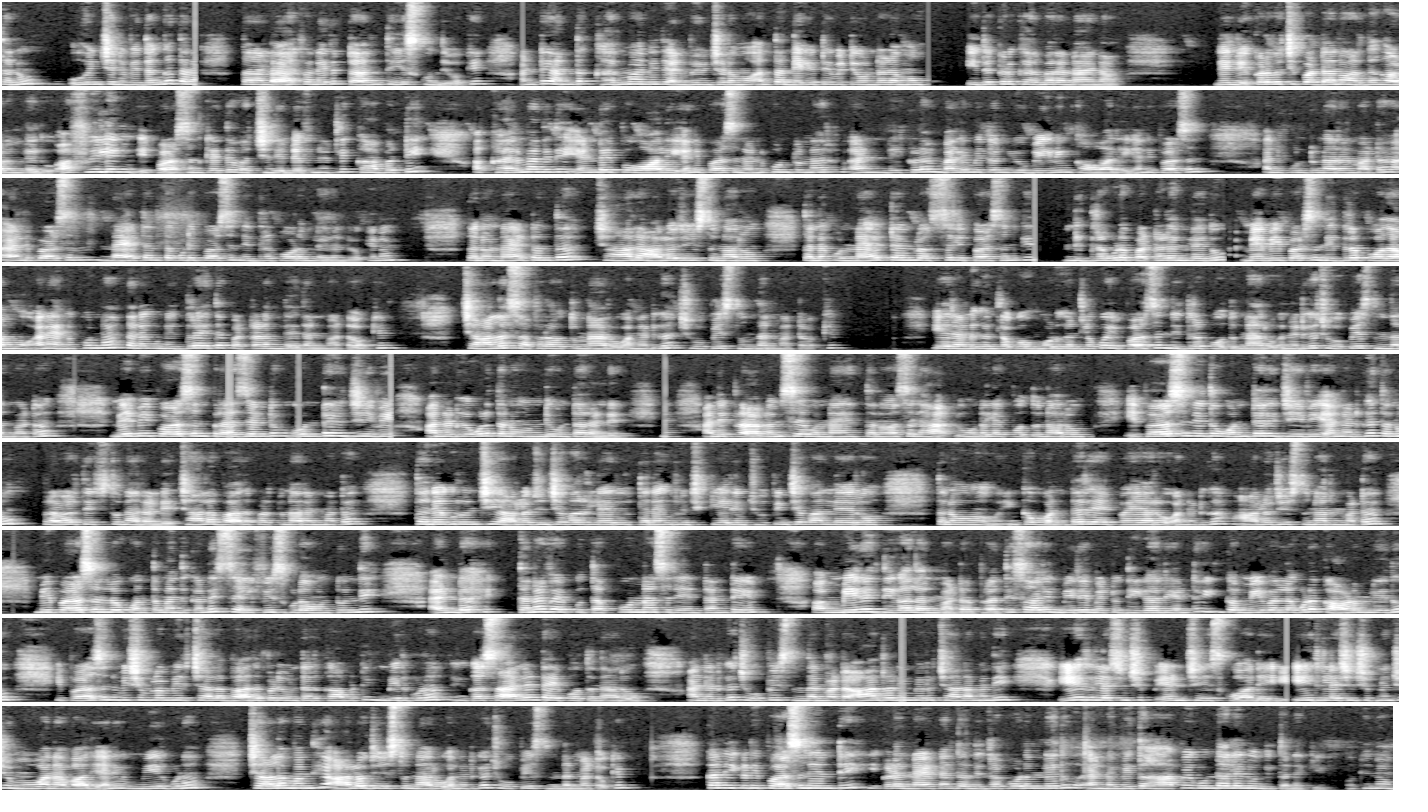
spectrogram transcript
తను ఊహించిన విధంగా తన తన లైఫ్ అనేది టర్న్ తీసుకుంది. ఓకే. అంటే అంత కర్మ అనేది అనుభవించడము, అంత నెగటివిటీ ఉండడము. ఇదెక్కడ కర్మరా నాయనా! నేను ఎక్కడ వచ్చి పడ్డానో అర్థం కావడం లేదు. ఆ ఫీలింగ్ ఈ పర్సన్‌కైతే వచ్చింది డెఫినెట్‌లీ. కాబట్టి ఆ కర్మ అనేది ఎండ్ అయిపోవాలి అని పర్సన్ అనుకుంటున్నారు. అండ్ ఇక్కడ మళ్ళీ మీతో న్యూ బిగినింగ్ కావాలి అని పర్సన్ అనుకుంటున్నారనమాట. అండ్ పర్సన్ నైట్ అంతా కూడా ఈ పర్సన్ నిద్రపోవడం లేదండి. ఓకేనా. తను నైట్ అంతా చాలా ఆలోచిస్తున్నారు. తనకు నైట్ టైంలో అస్సలు ఈ పర్సన్‌కి నిద్ర కూడా పట్టడం లేదు. మేబీ ఈ పర్సన్ నిద్ర పోదాము అని అనుకున్నా తనకు నిద్ర అయితే పట్టడం లేదనమాట. ఓకే. చాలా సఫర్ అవుతున్నారు అన్నట్టుగా చూపిస్తుందనమాట. ఓకే. ఏ రెండు గంటలకో, మూడు గంటలకో ఈ పర్సన్ నిద్రపోతున్నారు అన్నట్టుగా చూపిస్తుంది అనమాట మేబీ పర్సన్ ప్రెసెంట్ ఒంటరి జీవి అన్నట్టుగా కూడా తను ఉండి ఉంటారండి. అన్ని ప్రాబ్లమ్సే ఉన్నాయి. తను అసలు హ్యాపీ ఉండలేకపోతున్నారు. ఈ పర్సన్ ఏదో ఒంటరి జీవి అన్నట్టుగా తను ప్రవర్తిస్తున్నారండి. చాలా బాధపడుతున్నారనమాట. తన గురించి ఆలోచించేవారు లేరు. తన గురించి కేరింగ్ చూపించేవాళ్ళు లేరు. తను ఇంకా ఒంటరి అయిపోయారు అన్నట్టుగా ఆలోచిస్తున్నారనమాట. మీ పర్సన్‌లో కొంతమందికండి సెల్ఫీస్ కూడా ఉంటుంది. అండ్ తన వైపు తప్పు ఉన్నా సరే ఏంటంటే ఏంటంటే మీరే దిగాలన్నమాట ప్రతిసారి మీరే మెట్టు దిగాలి అంటే ఇంకా మీ వల్ల కూడా కావడం లేదు. ఈ పర్సన్ విషయంలో మీరు చాలా బాధపడి ఉంటారు కాబట్టి మీరు కూడా ఇంకా సైలెంట్ అయిపోతున్నారు అన్నట్టుగా చూపిస్తుంది అనమాట ఆల్రెడీ మీరు చాలామంది ఏ రిలేషన్‌షిప్ ఎండ్ చేసుకోవాలి. ఈ రిలేషన్‌షిప్ నుంచి మూవ్ ఆన్ అవ్వాలి అని మీరు కూడా చాలామంది ఆలోచిస్తున్నారు అన్నట్టుగా చూపిస్తుంది అనమాట ఓకే. కానీ ఇక్కడ ఈ పర్సన్ ఏంటి ఇక్కడ నైట్ అంతా నిద్రపోవడం లేదు. అండ్ మీతో హ్యాపీగా ఉండాలని ఉంది తనకి. ఓకేనా.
